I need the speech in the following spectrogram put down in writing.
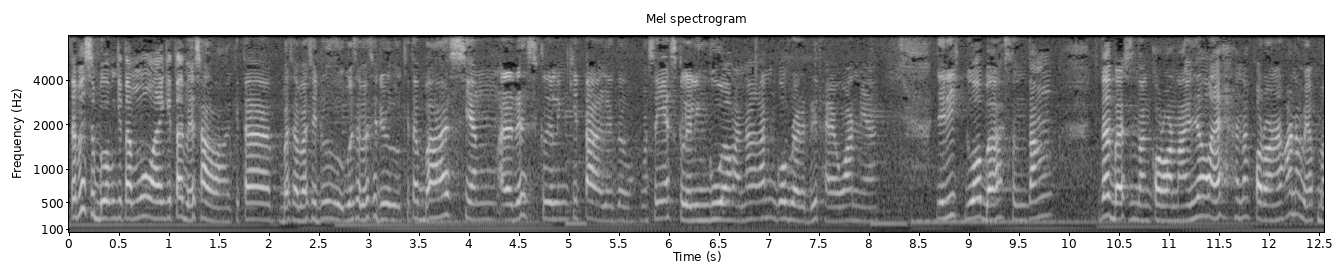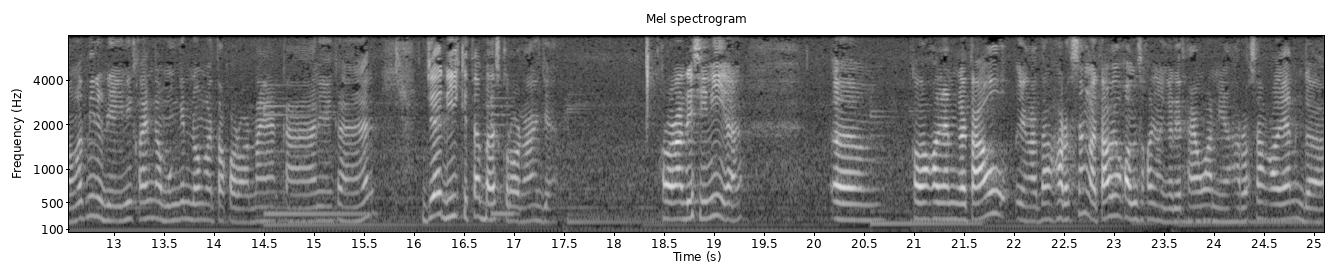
Tapi sebelum kita mulai, kita biasa lah, kita basa-basi dulu, basa-basi dulu. Kita bahas yang ada di sekeliling kita gitu. Maksudnya sekeliling gua, karena kan gue berada di Taiwan ya. Jadi gue bahas tentang, kita bahas tentang corona aja lah ya. Karena corona kan banyak banget nih dunia ini, kalian nggak mungkin dong atau corona ya kan, ya kan. Jadi kita bahas corona aja. Corona di sini ya, um, kalau kalian nggak tahu, ya nggak tahu, harusnya nggak tahu ya kalau misalkan yang di Taiwan ya. Harusnya kalian nggak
